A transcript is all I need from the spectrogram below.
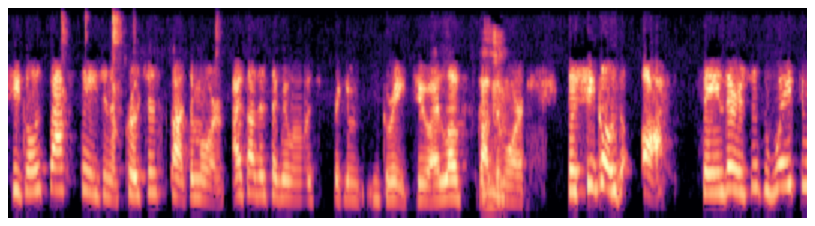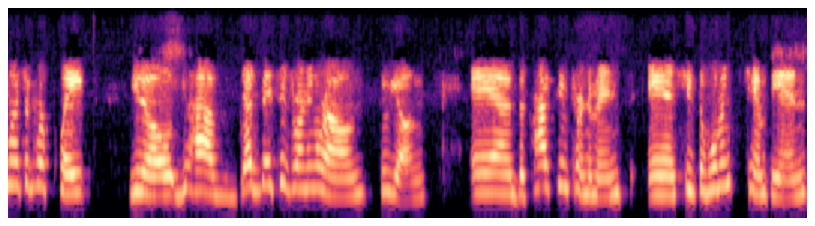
she goes backstage and approaches Scott D'Amore. I thought this segment was freaking great too. I love Scott Mhm. D'Amore. So she goes off, saying there is just way too much on her plate. You know, you have dead bitches running around, too young, and the tag team tournament, and she's the women's champion.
